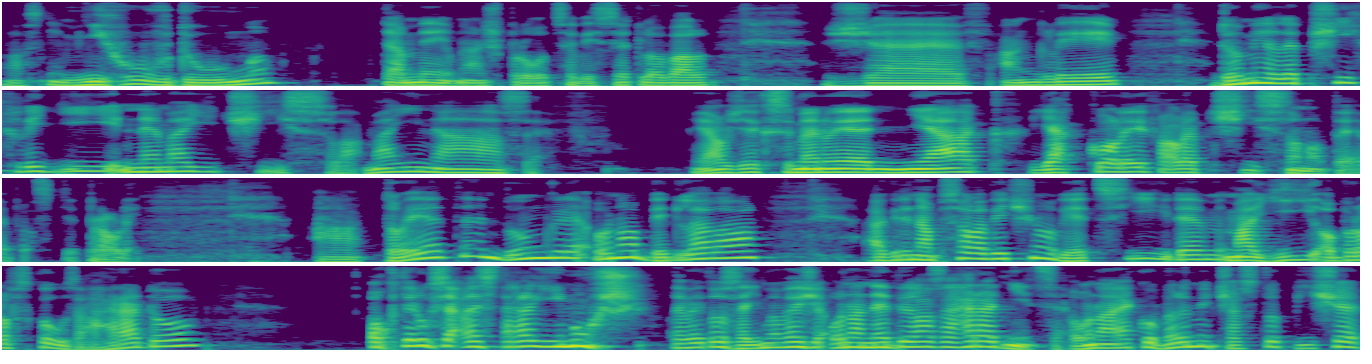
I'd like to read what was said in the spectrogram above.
vlastně mnichův dům. Tam mi náš průvodce vysvětloval, že v Anglii domy lepších lidí nemají čísla, mají název. Já už se jmenuje nějak, jakkoliv, ale číslo, no to je prostě troli. A to je ten dům, kde ona bydlela a kde napsala většinu věcí, kde mají obrovskou zahradu o kterou se ale staral jí muž. Tam je to zajímavé, že ona nebyla zahradnice. Ona jako velmi často píše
